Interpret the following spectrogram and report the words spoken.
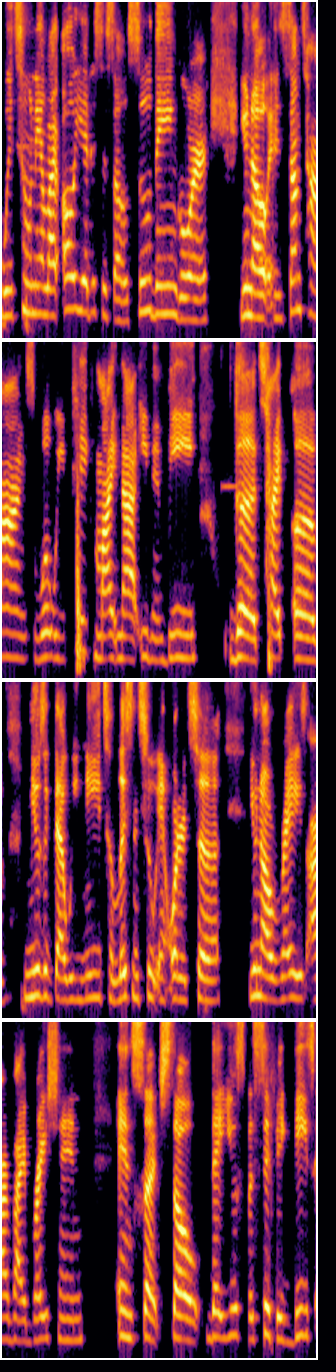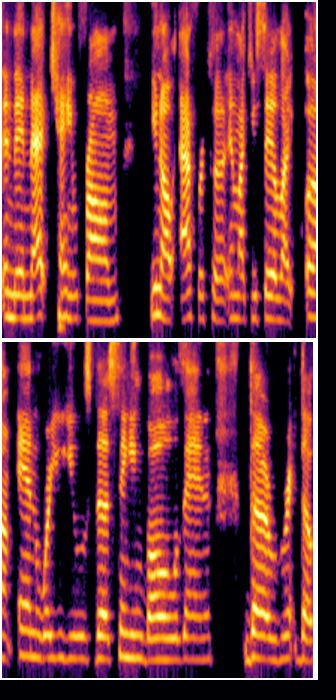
we tune in like oh yeah this is so soothing or you know and sometimes what we pick might not even be the type of music that we need to listen to in order to you know raise our vibration and such so they use specific beats and then that came from you know africa and like you said like um and where you use the singing bowls and the the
